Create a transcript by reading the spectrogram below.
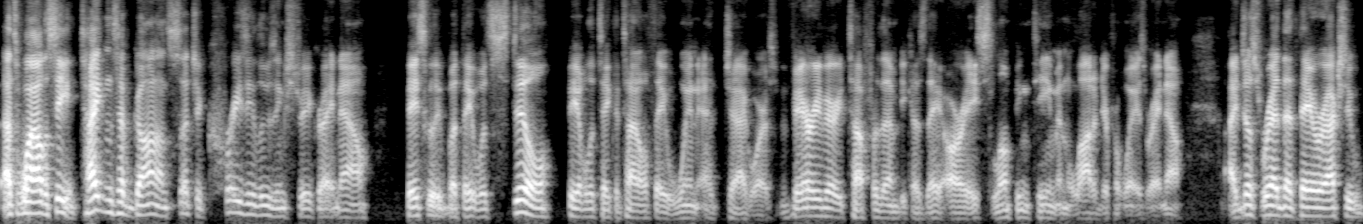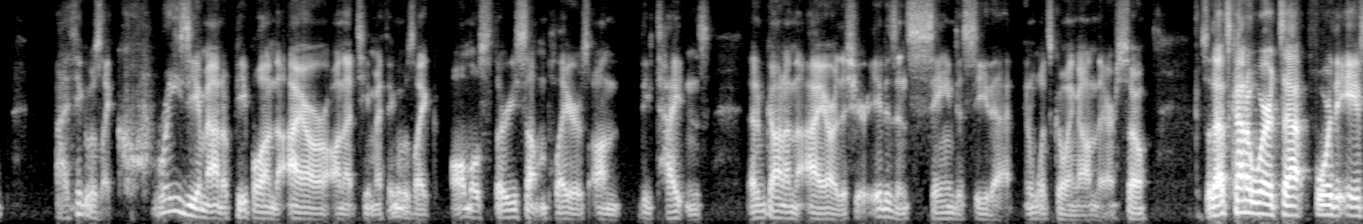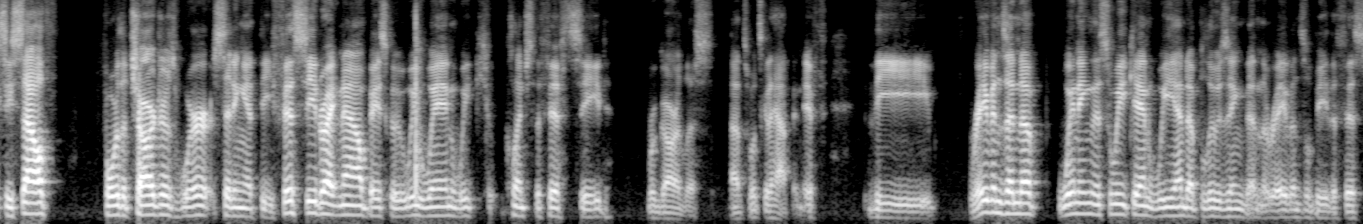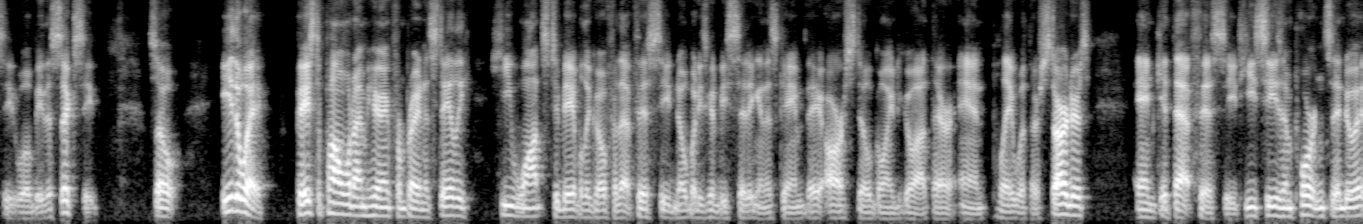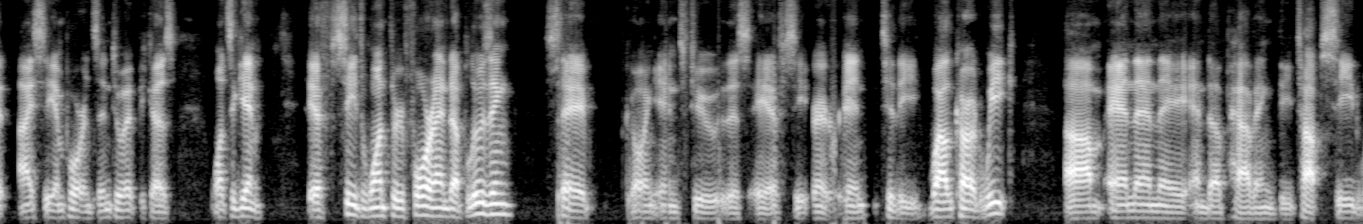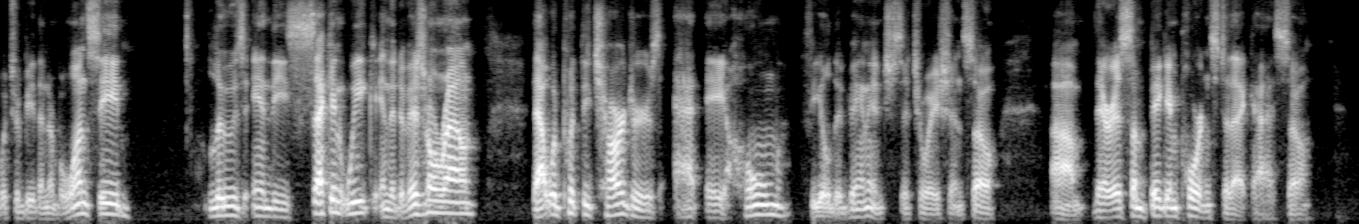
that's wild to see. Titans have gone on such a crazy losing streak right now, basically, but they would still be able to take the title if they win at Jaguars. Very, very tough for them because they are a slumping team in a lot of different ways right now. I just read that they were actually, I think it was like crazy amount of people on the IR on that team. I think it was like almost 30 something players on the Titans that have gone on the IR this year. It is insane to see that and what's going on there. So, so that's kind of where it's at for the AFC South for the Chargers, we're sitting at the fifth seed right now. Basically, we win, we clinch the fifth seed regardless. That's what's going to happen. If the Ravens end up winning this weekend, we end up losing, then the Ravens will be the fifth seed, will be the sixth seed. So, either way, based upon what I'm hearing from Brandon Staley, he wants to be able to go for that fifth seed. Nobody's going to be sitting in this game. They are still going to go out there and play with their starters and get that fifth seed. He sees importance into it. I see importance into it because, once again, if seeds one through four end up losing, say going into this AFC or into the wild card week, um, and then they end up having the top seed, which would be the number one seed, lose in the second week in the divisional round, that would put the Chargers at a home field advantage situation. So um, there is some big importance to that, guys. So,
